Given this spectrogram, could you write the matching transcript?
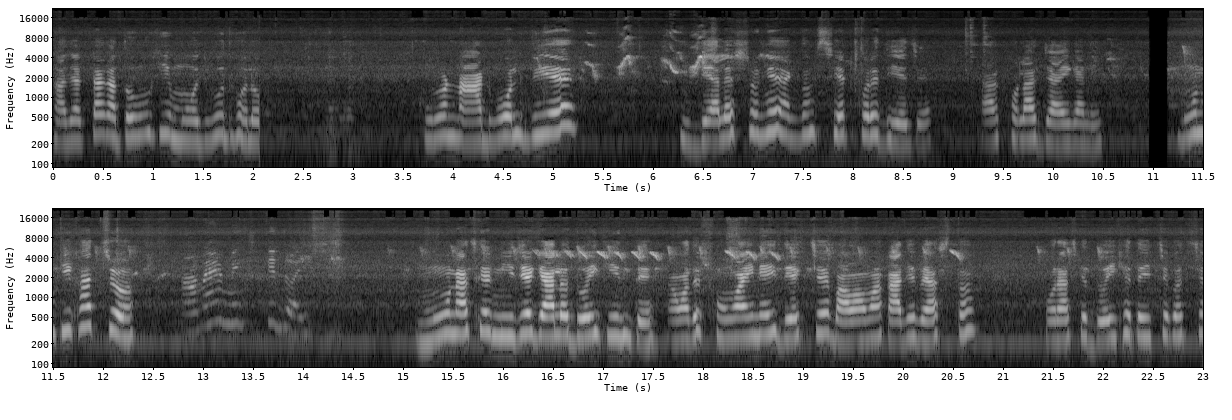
হাজার টাকা তবু কি মজবুত হলো? পুরো নাট বোল্ট দিয়ে দেয়ালের সঙ্গে একদম সেট করে দিয়েছে আর খোলার জায়গা নেই। মুন কি খাচ্ছ? আমার মিষ্টি দই। মুন আজকে নিজে গেল দই কিনতে। আমাদের সময় নেই দেখছে বাবা মা কাজে ব্যস্ত। ওর আজকে দই খেতে ইচ্ছে করছে।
